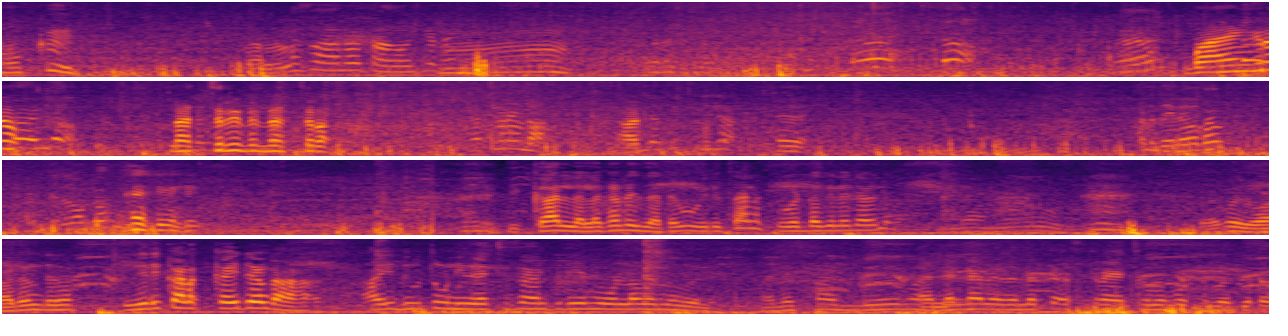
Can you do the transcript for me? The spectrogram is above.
നോക്ക്. നല്ല സാധനം. ഭയങ്കര നച്ചറുണ്ട് നച്ചറ. ഈ കണ്ടിട്ട് ഒരു തലക്ക് കൊണ്ടെങ്കിലും ഒരുപാടുണ്ട്. ഇതിന് കണക്കായിട്ടാ ആ ഇത് തുണി വെച്ച സാധനത്തിന് മുകളിൽ വന്നു പോലെ. നല്ല കല നല്ല സ്ക്രാച്ച് ഒന്ന് പൊട്ടി നോക്കിട്ട്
